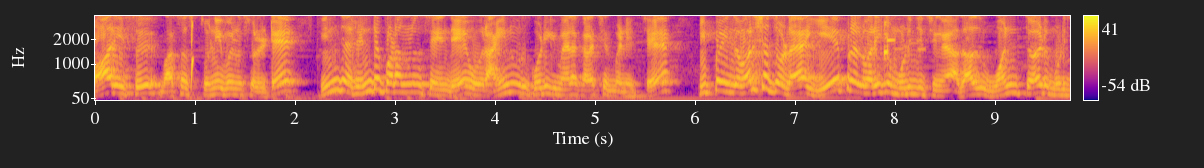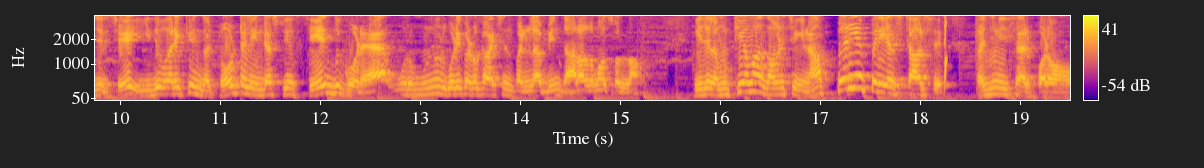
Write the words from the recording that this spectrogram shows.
வாரிசு வசஸ் துணிவுன்னு சொல்லிட்டு இந்த ரெண்டு படங்களும் சேர்ந்தே ஒரு ஐநூறு கோடிக்கு மேல கலெக்ஷன் பண்ணிடுச்சு. இப்போ இந்த வருஷத்தோட ஏப்ரல் வரைக்கும் முடிஞ்சிச்சுங்க அதாவது ஒன் தேர்ட் முடிஞ்சிருச்சு. இது வரைக்கும் இந்த டோட்டல் இண்டஸ்ட்ரியும் சேர்ந்து கூட ஒரு முந்நூறு கோடி கூட கலெக்ஷன் பண்ணல அப்படின்னு தாராளமா சொல்லலாம். இதுல முக்கியமா கவனிச்சீங்கன்னா பெரிய பெரிய ஸ்டார்ஸ் ரஜினி சார் படம்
